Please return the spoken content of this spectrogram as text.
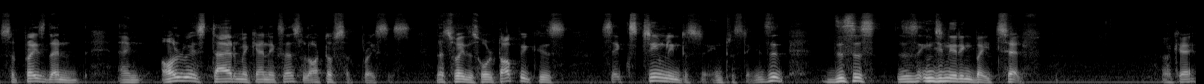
surprised and, and always tire mechanics has a lot of surprises. That's why this whole topic is, extremely interesting. interesting. A, this, is, this is engineering by itself. Okay?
